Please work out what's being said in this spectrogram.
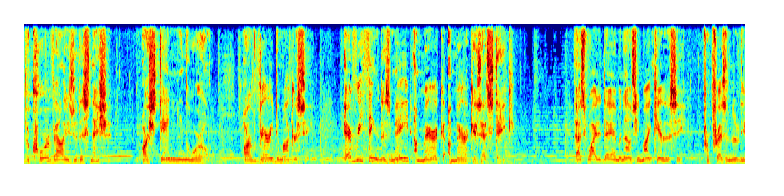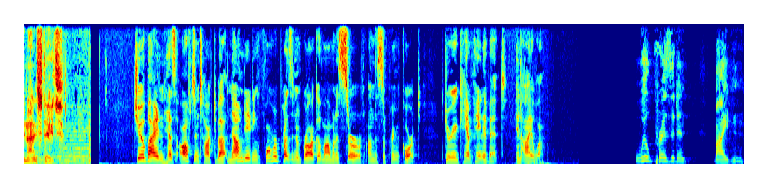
The core values of this nation, our standing in the world, our very democracy, everything that has made America America is at stake. That's why today I'm announcing my candidacy for President of the United States. Joe Biden has often talked about nominating former President Barack Obama to serve on the Supreme Court during a campaign event in Iowa. Will President Biden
